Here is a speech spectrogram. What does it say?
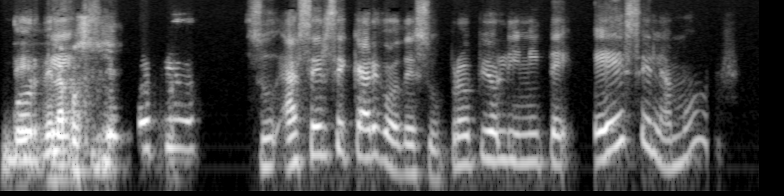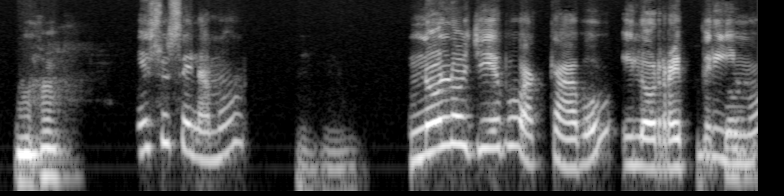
de, de la posibilidad. Su propio, su, hacerse cargo de su propio límite es el amor. Uh -huh. Eso es el amor. Uh -huh. No lo llevo a cabo y lo reprimo.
